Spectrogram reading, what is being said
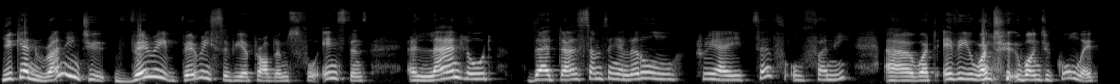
you can run into very, very severe problems. For instance, a landlord that does something a little creative or funny, uh, whatever you want to want to call it,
